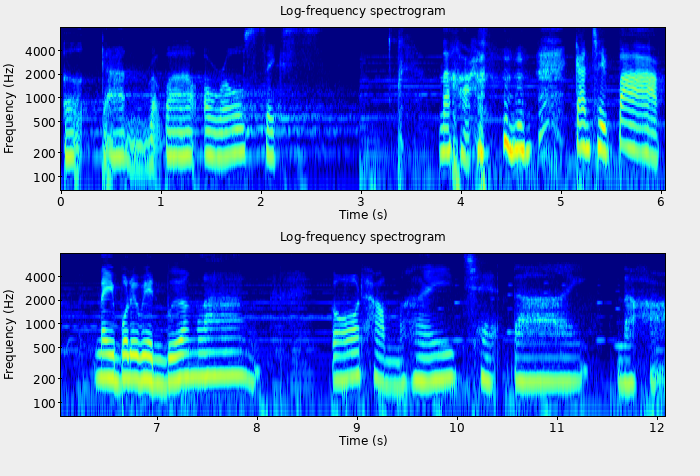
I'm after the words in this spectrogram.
เออการแบบว่า oral sex นะคะ การใช้ปากในบริเวณเบื้องล่าง ก็ทำให้แฉะได้นะคะ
